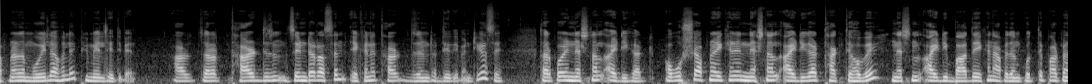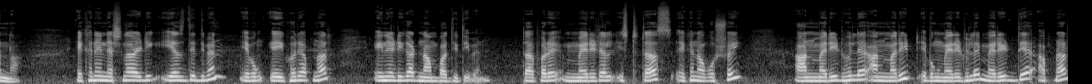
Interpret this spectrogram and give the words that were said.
আপনারা মহিলা হলে ফিমেল দিয়ে দিবেন। আর যারা থার্ড জেন্ডার আছেন, এখানে থার্ড জেন্ডার দিয়ে দেবেন, ঠিক আছে? তারপরে ন্যাশনাল আইডি কার্ড অবশ্যই আপনার এখানে ন্যাশনাল আইডি কার্ড থাকতে হবে। ন্যাশনাল আইডি বাদে এখানে আবেদন করতে পারবেন না। এখানে ন্যাশনাল আইডি ইয়েস দিয়ে দিবেন এবং এই ঘরে আপনার এনআইডি কার্ড নাম্বার দিয়ে দিবেন। তারপরে ম্যারিটাল স্ট্যাটাস এখানে অবশ্যই আনম্যারিড হলে আনম্যারিড এবং ম্যারিড হলে ম্যারিড দিয়ে আপনার,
